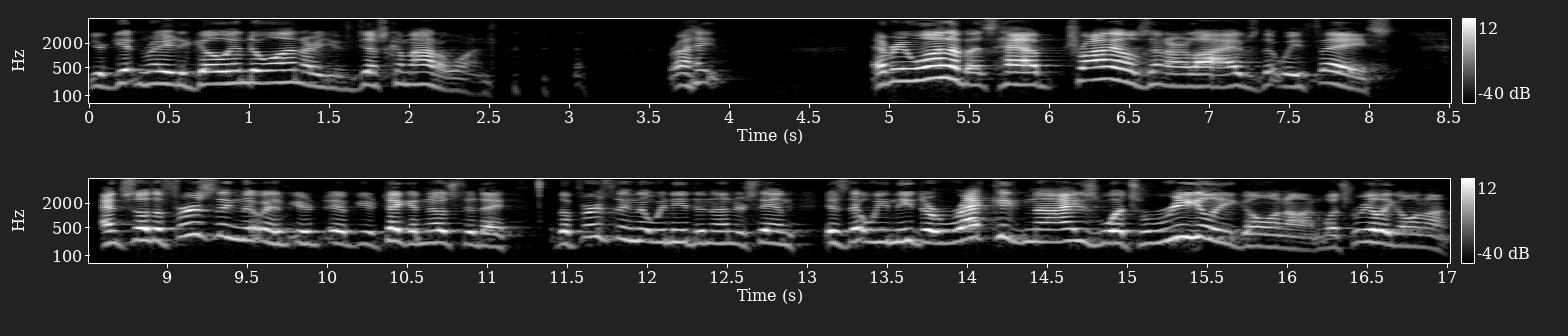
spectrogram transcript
you're getting ready to go into one, or you've just come out of one. right? Every one of us have trials in our lives that we face. And so, the first thing that, if you're, if you're taking notes today, the first thing that we need to understand is that we need to recognize what's really going on. What's really going on.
